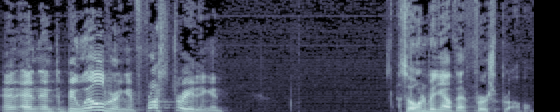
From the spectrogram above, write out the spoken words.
and, and, and bewildering and frustrating. And so I want to bring out that first problem.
